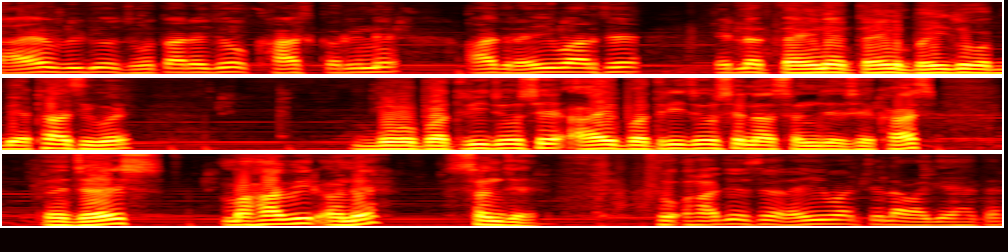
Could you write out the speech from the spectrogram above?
કાયમ વીડિયો જોતા રહેજો ખાસ કરીને આજ રવિવાર છે એટલે ત્રણે ત્રણ ભાઈ જો બેઠા છે હોય ભત્રીજો છે આ ભત્રીજો છે ને સંજય છે ખાસ. જયેશ મહાવીર અને સંજય. તો આજે છે રવિવાર કેટલા વાગ્યા હતા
